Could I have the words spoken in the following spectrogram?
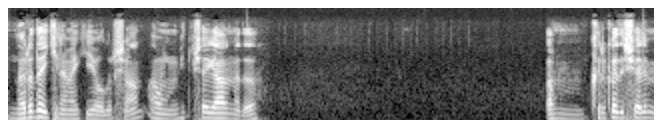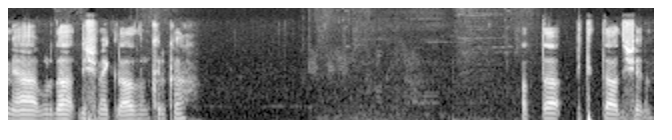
Narı da ikilemek iyi olur şu an. Ama hiçbir şey gelmedi. Hmm, 40'a düşelim ya. Burada düşmek lazım 40'a. Hatta bir tık daha düşelim.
